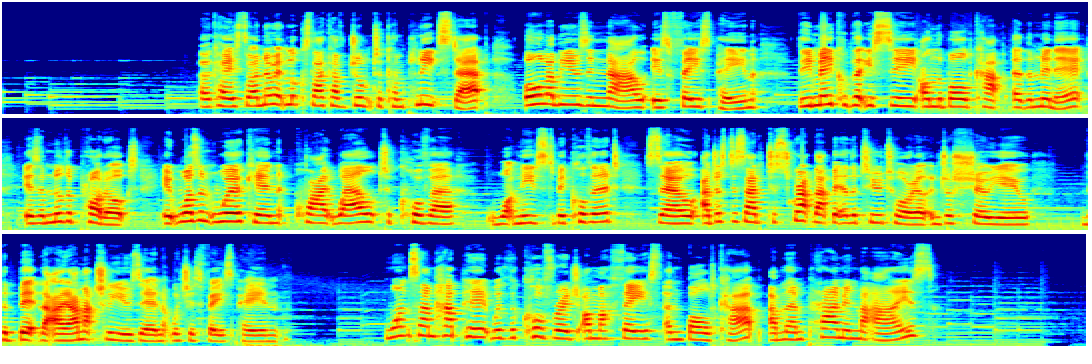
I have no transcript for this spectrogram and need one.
Okay, so I know it looks like I've jumped a complete step. All I'm using now is face paint. The makeup that you see on the bald cap at the minute is another product. It wasn't working quite well to cover what needs to be covered. So I just decided to scrap that bit of the tutorial and just show you the bit that I am actually using, which is face paint. Once I'm happy with the coverage on my face and bald cap, I'm then priming my eyes.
